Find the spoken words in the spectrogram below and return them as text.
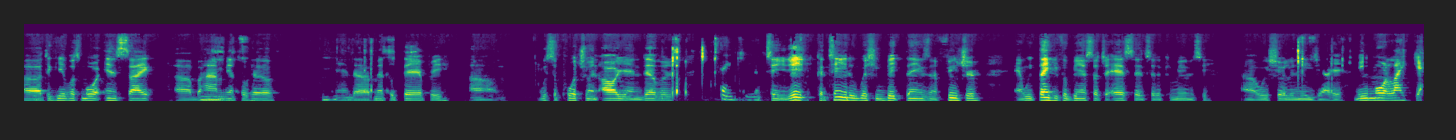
uh, to give us more insight uh, behind mm-hmm. mental health and uh, mental therapy. Um, we support you in all your endeavors. Thank you. Continue, continue to wish you big things in the future, and we thank you for being such an asset to the community. Uh, we surely need you out here. Need more like ya.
